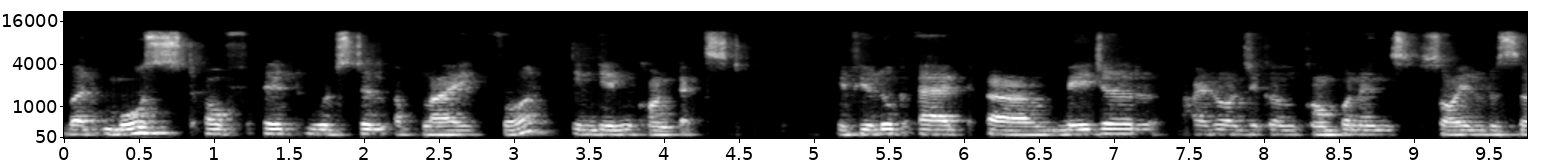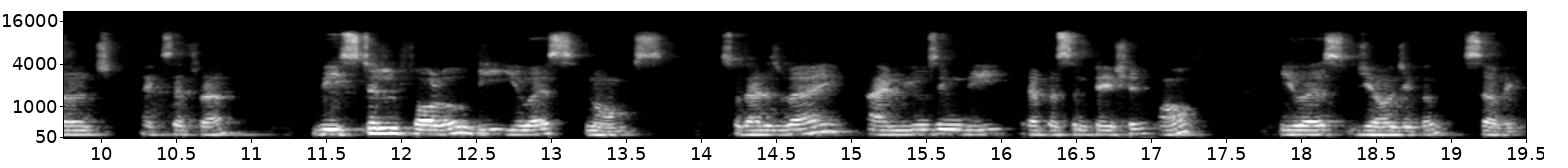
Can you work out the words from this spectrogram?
but most of it would still apply for Indian context. If you look at uh, major hydrological components, soil research, etc., we still follow the US norms. So that is why I'm using the representation of US Geological Survey.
